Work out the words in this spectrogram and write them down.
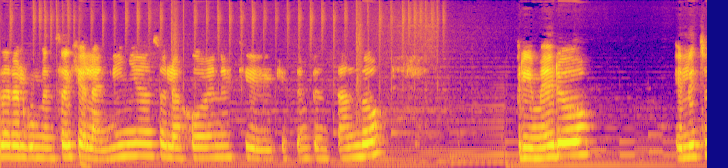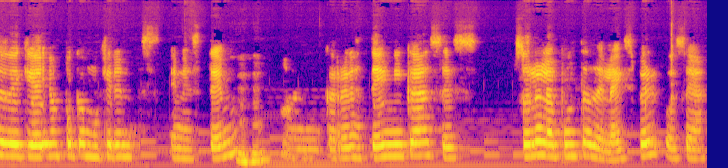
dar algún mensaje a las niñas o las jóvenes que, estén pensando. Primero, el hecho de que haya pocas mujeres en STEM, en carreras técnicas, es solo la punta del iceberg, o sea,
